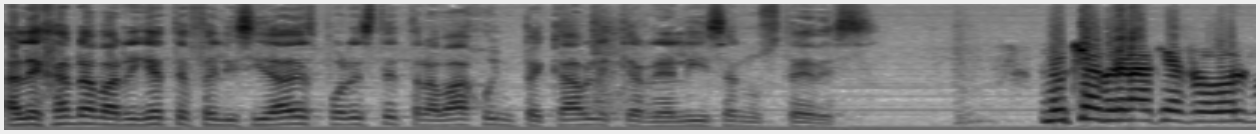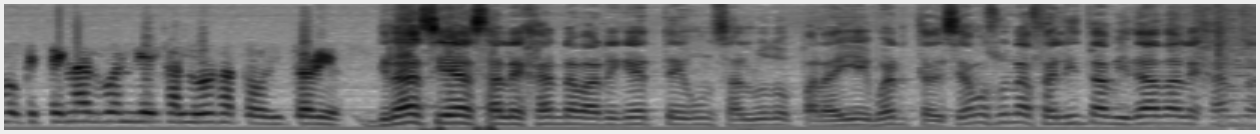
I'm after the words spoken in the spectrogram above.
Alejandra Barriguete, felicidades por este trabajo impecable que realizan ustedes. Muchas gracias, Rodolfo. Que tengas buen día y saludos a tu auditorio. Gracias, Alejandra Barriguete. Un saludo para ella. Y bueno, te deseamos una feliz Navidad, Alejandra.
